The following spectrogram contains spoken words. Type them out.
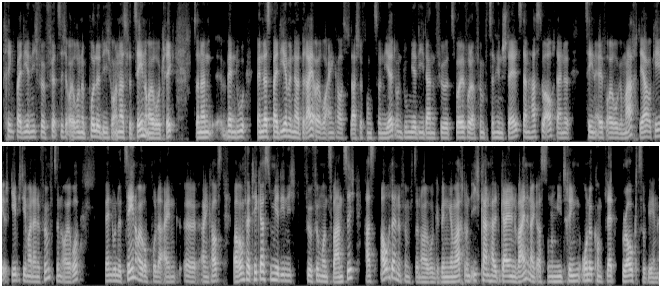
trinke bei dir nicht für 40 Euro eine Pulle, die ich woanders für 10 Euro kriege, sondern wenn du, wenn das bei dir mit einer 3 Euro Einkaufsflasche funktioniert und du mir die dann für 12 oder 15 hinstellst, dann hast du auch deine 10, 11 Euro gemacht. Ja, okay, gebe ich dir mal deine 15 Euro. Wenn du eine 10 Euro Pulle ein, äh, einkaufst, warum vertickerst du mir die nicht für 25? Hast auch deine 15 Euro Gewinn gemacht und ich kann halt geilen Wein in der Gastronomie trinken, ohne komplett broke zu gehen.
